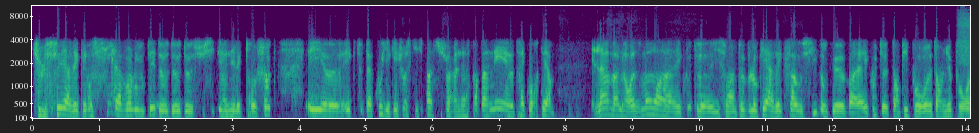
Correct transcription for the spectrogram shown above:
Tu le fais avec aussi la volonté de, susciter un électrochoc et, euh, et, que tout à coup, il y a quelque chose qui se passe sur un instantané euh, très court terme. Et là, malheureusement, euh, écoute, ils sont un peu bloqués avec ça aussi. Donc, bah, écoute, tant pis pour eux, tant mieux pour,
